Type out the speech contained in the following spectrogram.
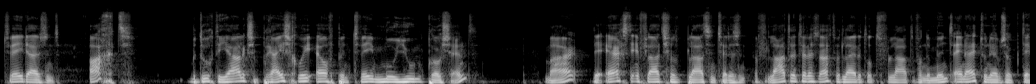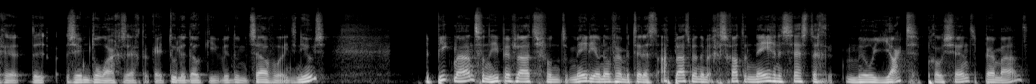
2008 bedroeg de jaarlijkse prijsgroei 11,2 miljoen procent. Maar de ergste inflatie vond plaats in 2000, of later in 2008. Dat leidde tot het verlaten van de munteenheid. Toen hebben ze ook tegen de ZIM-dollar gezegd... oké, toeledoki, we doen het zelf wel iets nieuws. De piekmaand van de hyperinflatie vond medio november 2008 plaats... met een geschatte 69 miljard procent per maand.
